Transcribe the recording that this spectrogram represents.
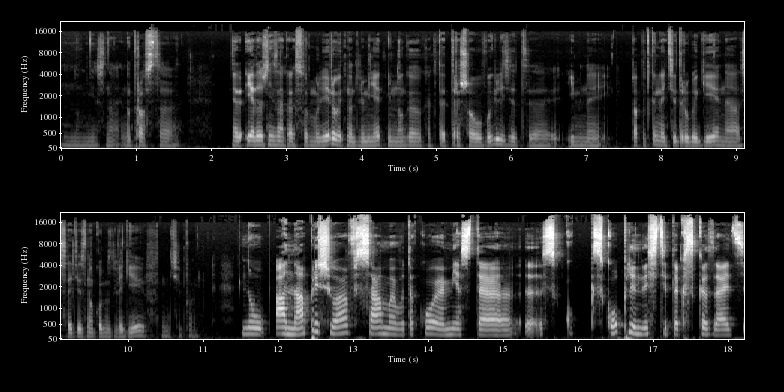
Ну, не знаю, ну просто я даже не знаю, как сформулировать, но для меня это немного как-то трэшово выглядит. Э, именно попытка найти друга гея на сайте знакомств для геев, ну, типа... Ну, она пришла в самое вот такое место э, скопленности, так сказать,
